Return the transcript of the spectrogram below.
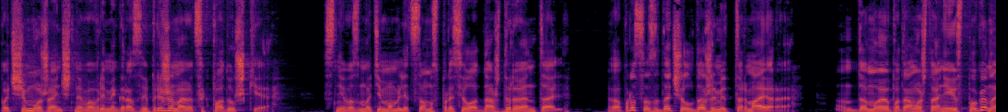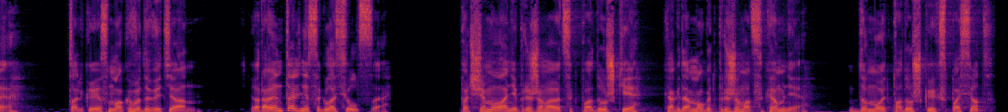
Почему женщины во время грозы прижимаются к подушке? С невозмутимым лицом спросил однажды Роенталь. Вопрос озадачил даже Миттермайера. «Думаю, потому что они испуганы?» Только и смог выдавить он. Роенталь не согласился. Почему они прижимаются к подушке, когда могут прижиматься ко мне? Думают, подушка их спасет?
